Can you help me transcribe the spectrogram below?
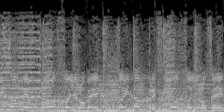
Soy tan hermoso ya lo ven. Soy tan precioso, yo lo sé.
